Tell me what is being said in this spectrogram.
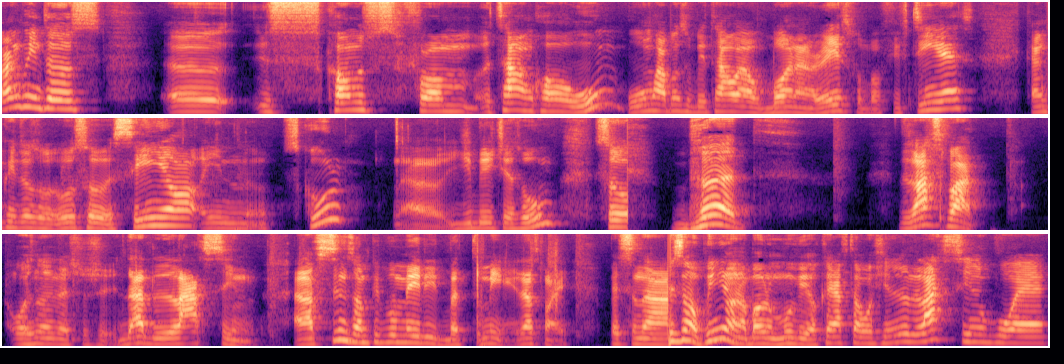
Kang Quintus uh, is, comes from a town called Wum. Wum happens to be a town where I was born and raised for about 15 years. Kang Quintus was also a senior in school, uh, GBHS Wum. So, but the last part was not necessary. That last scene, and I've seen some people made it, but to me, that's my personal personal opinion about the movie. Okay, after watching the last scene where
